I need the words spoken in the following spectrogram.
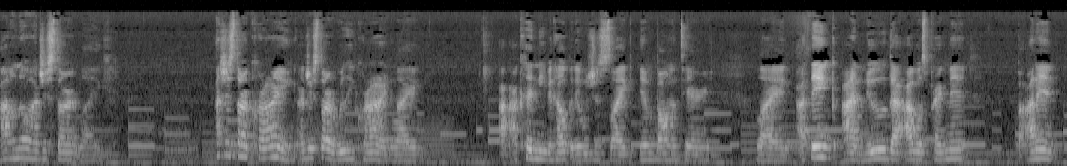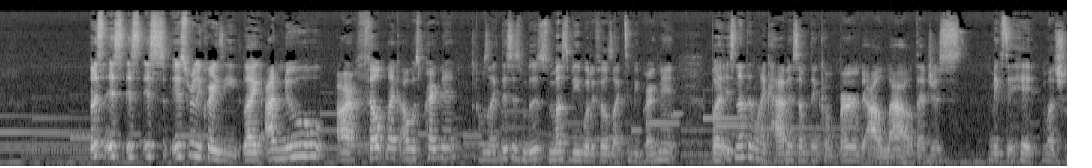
I don't know. I just start like, I just start crying. I just start really crying, like I, I couldn't even help it. It was just like involuntary. Like I think I knew that I was pregnant, but I didn't. But it's it's it's it's it's really crazy. Like I knew I felt like I was pregnant. I was like, this is this must be what it feels like to be pregnant. But it's nothing like having something confirmed out loud that just makes it hit much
